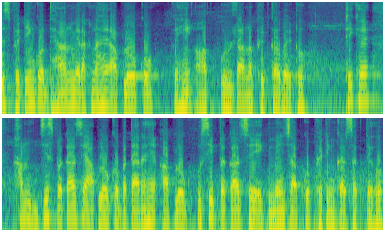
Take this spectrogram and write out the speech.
इस फिटिंग को ध्यान में रखना है, आप लोगों को कहीं आप उल्टा ना फिट कर बैठो। ठीक है? हम जिस प्रकार से आप लोगों को बता रहे हैं, आप लोग उसी प्रकार से एक मेन शाप को फिटिंग कर सकते हो।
